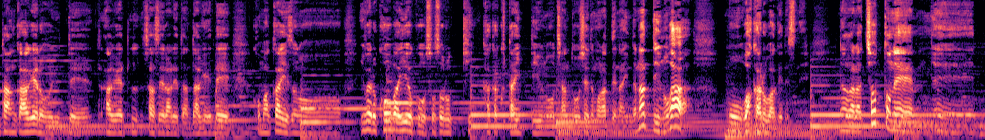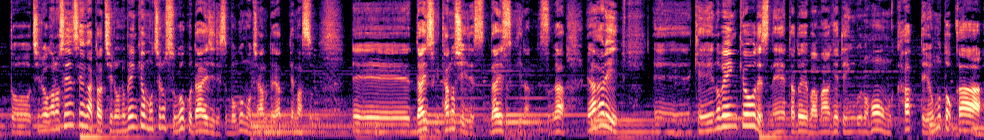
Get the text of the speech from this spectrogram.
単価上げろ言って上げさせられただけで細かいそのいわゆる購買意欲をそそる価格帯っていうのをちゃんと教えてもらってないんだなっていうのがもう分かるわけですね。だからちょっとね、えー、っと治療科の先生方は治療の勉強もちろんすごく大事です。僕もちゃんとやってます、えー、大好き楽しいです。大好きなんですがやはり、えー、経営の勉強をですね例えばマーケティングの本を買って読むとか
